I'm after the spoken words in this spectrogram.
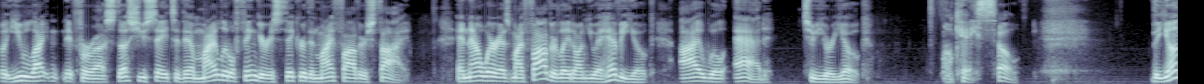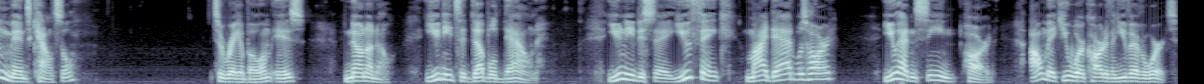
but you lighten it for us. Thus you say to them, My little finger is thicker than my father's thigh. And now, whereas my father laid on you a heavy yoke, I will add to your yoke. Okay, so the young men's counsel to Rehoboam is no, no, no. You need to double down. You need to say, You think my dad was hard? You hadn't seen hard. I'll make you work harder than you've ever worked.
